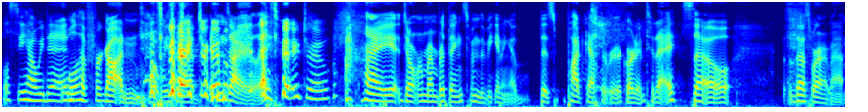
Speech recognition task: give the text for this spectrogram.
we'll see how we did. We'll have forgotten what we very said true. entirely. That's very true. I don't remember things from the beginning of this podcast that we recorded today, so that's where I'm at.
